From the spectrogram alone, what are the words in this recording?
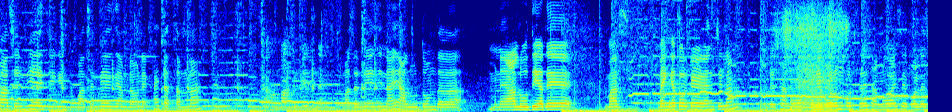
মাছের পেঁয়াজি কিন্তু মাছের পেঁয়াজি আমরা অনেক খাইতাম না। মাছের পেঁয়াজি নাই, আলুর দম দেওয়া মানে আলু দিয়া দে মাছ ব্যাঙ্গা তরকারি রাঁধছিলাম। সানু ওখানে গরম করছে সানু আইছে কলেজ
